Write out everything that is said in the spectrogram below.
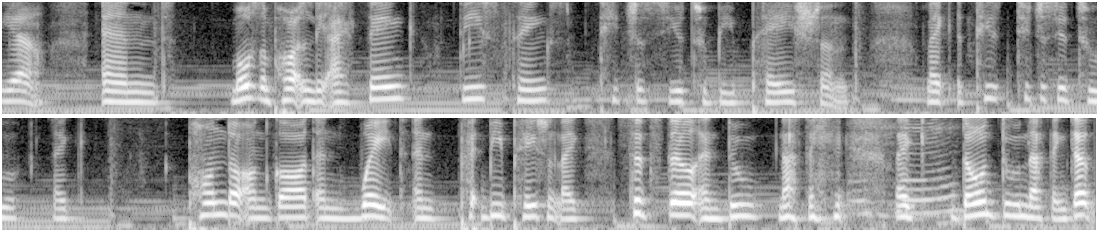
Yeah, and most importantly, I think these things teaches you to be patient. Like it te- teaches you to like ponder on God and wait and p- be patient. Like sit still and do nothing. like mm-hmm. don't do nothing. Just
